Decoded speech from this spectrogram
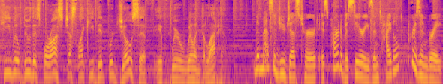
He will do this for us just like He did for Joseph if we're willing to let Him. The message you just heard is part of a series entitled Prison Break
